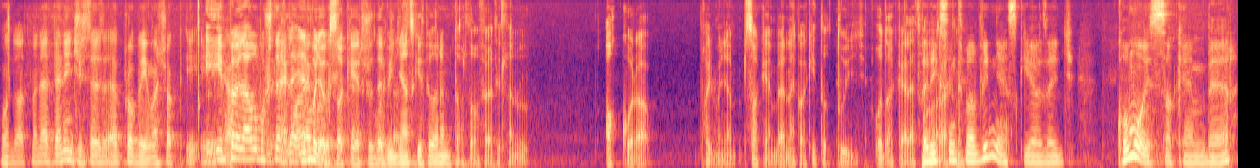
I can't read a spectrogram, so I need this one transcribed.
gondolatmenet, de nincs is ez a probléma, csak Én inkább például most ne, nem vagyok szakértő, de. Vigyánszkit például nem tartom feltétlenül akkora, hogy mondjam, szakembernek, akit ott úgy oda kellett Pedig volna szerintem a Vinyánszki az egy komoly szakember,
